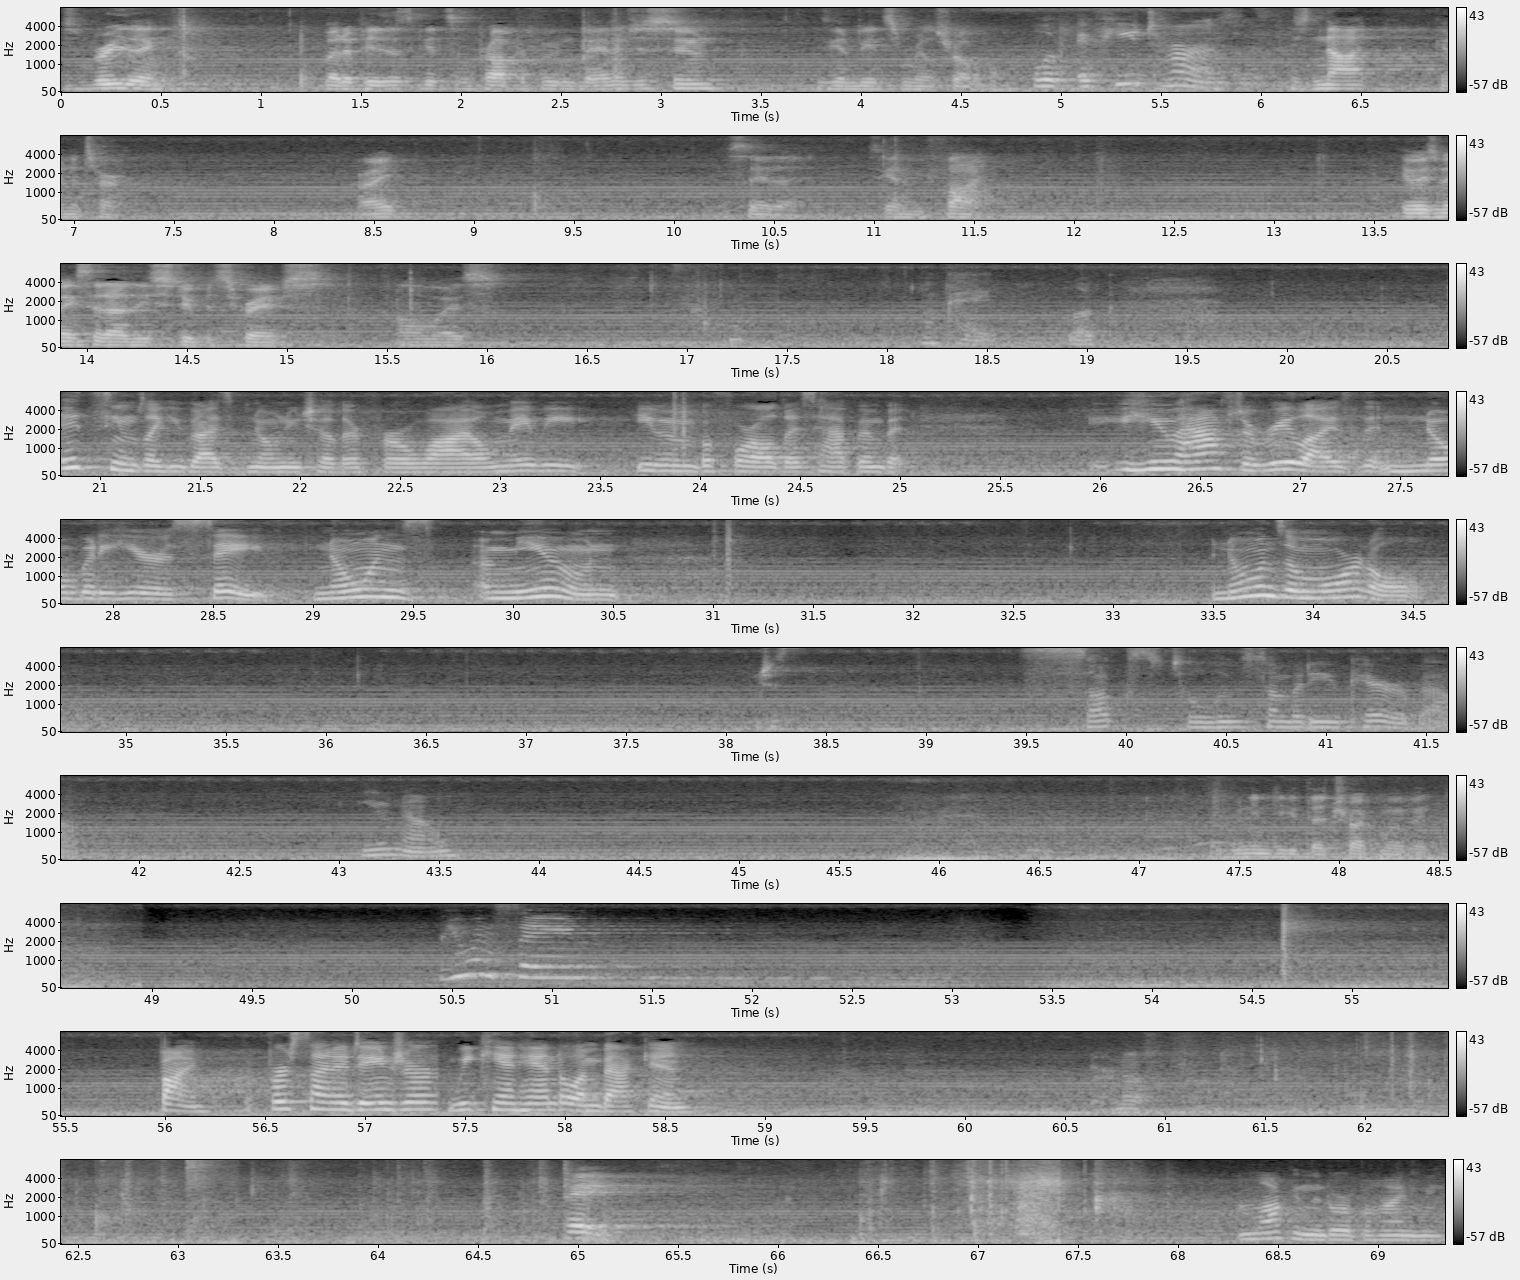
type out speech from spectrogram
Breathing. But if he doesn't get some proper food and bandages soon, he's gonna be in some real trouble. Look, if he turns, He's not gonna turn. Right? I'll say that. He's gonna be fine. He always makes it out of these stupid scrapes. Always. okay, look. It seems like you guys have known each other for a while, maybe even before all this happened, but you have to realize that nobody here is safe. No one's immune. No one's immortal. It just sucks to lose somebody you care about. You know. We need to get that truck moving. Are you insane? Fine. The first sign of danger we can't handle, I'm back in. Fair enough. Hey. I'm locking the door behind me.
